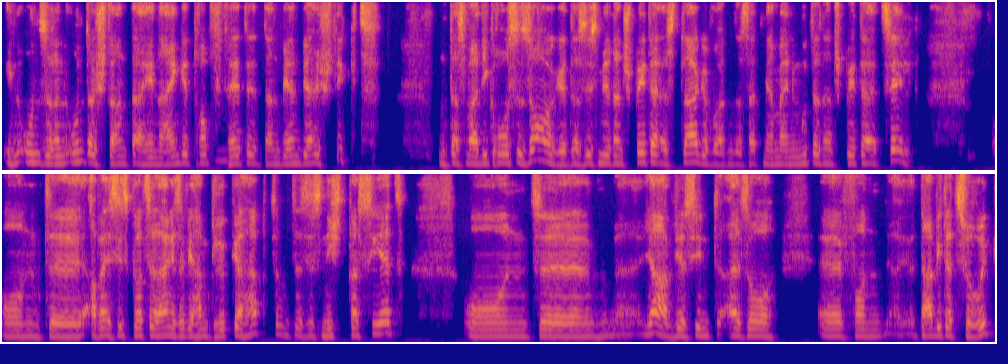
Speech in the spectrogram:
in unseren Unterstand da hineingetropft mhm. hätte, dann wären wir erstickt. Und das war die große Sorge. Das ist mir dann später erst klar geworden. Das hat mir meine Mutter dann später erzählt. Und, äh, aber es ist Gott sei Dank, also wir haben Glück gehabt und das ist nicht passiert. Und äh, ja, wir sind also äh, von äh, da wieder zurück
